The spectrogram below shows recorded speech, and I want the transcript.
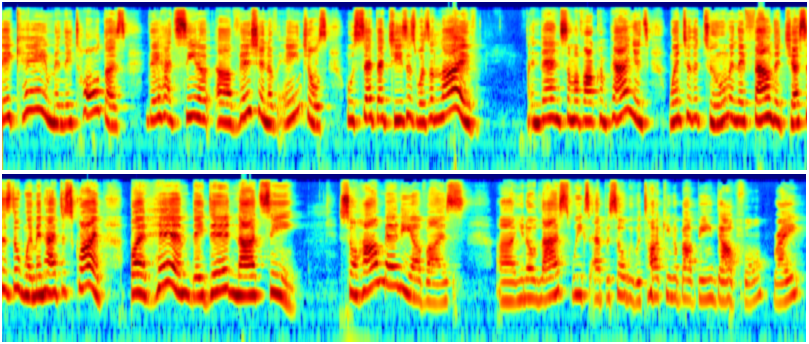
They came and they told us they had seen a, a vision of angels who said that Jesus was alive. And then some of our companions went to the tomb and they found it just as the women had described. But him they did not see. So, how many of us, uh, you know, last week's episode we were talking about being doubtful, right?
